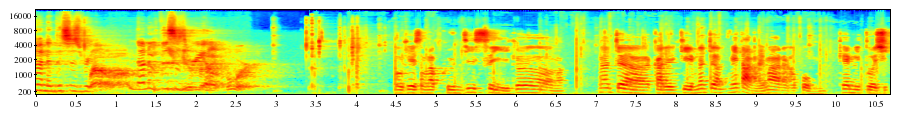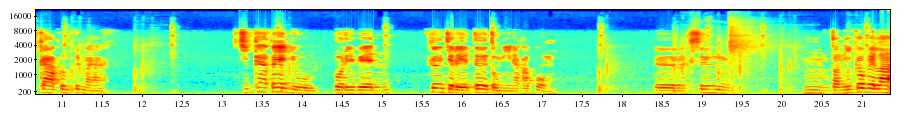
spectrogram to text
None of this is real. None of this is real. โอเคสำหรับคืนที่สี่ก็ น่าจะการเล่นเกมน่าจะไม่ต่างอะไรมากนะครับผมแค่มีตัวชิก้าเพิ่มขึ้นมา ชิก้าก็ยังอยู่บริเวณเครื่องเจเนเรเตอร์ตรงนี้นะครับผม เออ ซึ่ง อืม ตอนนี้ก็เวลา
